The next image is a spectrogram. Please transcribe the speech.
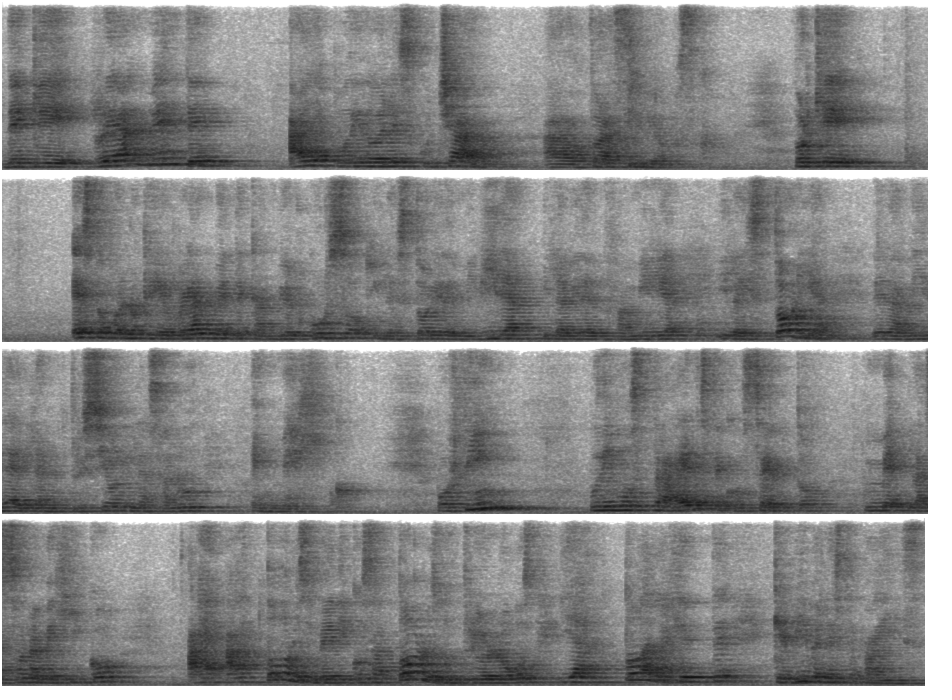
de que realmente haya podido él escuchar a la doctora Silvia Orozco, porque esto fue lo que realmente cambió el curso y la historia de mi vida y la vida de mi familia y la historia de la vida y la nutrición y la salud en México. Por fin pudimos traer este concepto, la zona México, a, todos los médicos, a todos los nutriólogos y a toda la gente que vive en este país.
